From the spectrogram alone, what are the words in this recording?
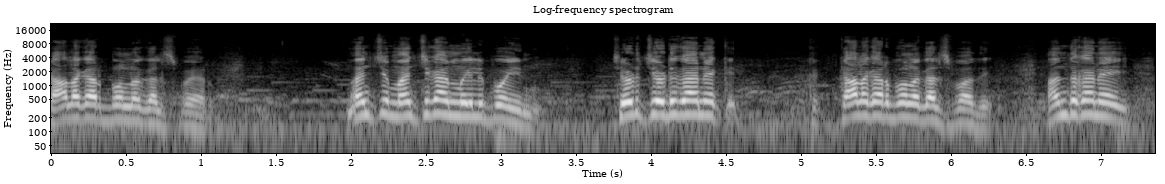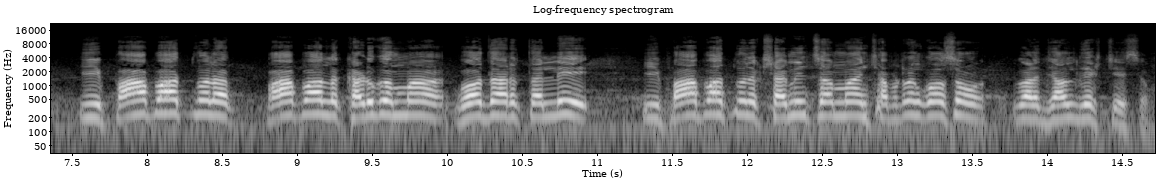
కాలగర్భంలో కలిసిపోయారు. మంచి మంచిగా మిగిలిపోయింది. చెడు చెడుగానే కాలగర్భంలో కలిసిపోద్ది. అందుకనే ఈ పాపాత్మల పాపాలు కడుగమ్మ గోదావరి తల్లి ఈ పాపాత్మలు క్షమించమ్మా అని చెప్పడం కోసం ఇవాళ జలదీక్ష చేసాం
